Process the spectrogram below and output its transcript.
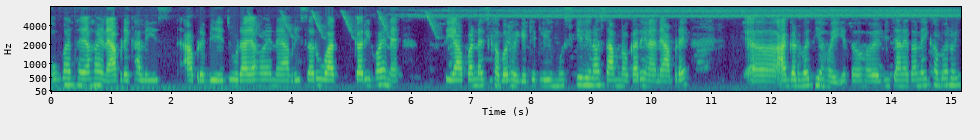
ઊભા થયા હોય ને, આપણે ખાલી આપણે બે જોડાયા હોય ને, આપણી શરૂઆત કરી હોય ને, તે આપણને જ ખબર હોય કે કેટલી મુશ્કેલીનો સામનો કરીને અને આપણે આગળ વધ્યા હોય એ તો હવે બીજાને તો નહીં ખબર હોય.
